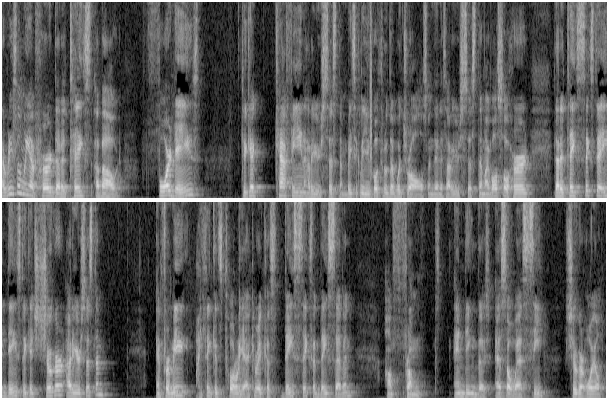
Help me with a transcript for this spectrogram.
I recently have heard that it takes about four days to get caffeine out of your system. Basically, you go through the withdrawals and then it's out of your system. I've also heard that it takes six to eight days to get sugar out of your system. And for me, I think it's totally accurate because day six and day seven, um, from ending the SOSC, sugar, oil,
